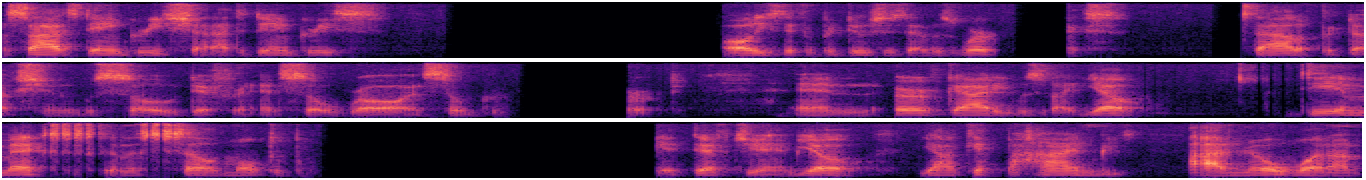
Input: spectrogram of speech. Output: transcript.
besides Dame Grease, shout out to Dame Grease, all these different producers that was working, style of production was so different and so raw and so worked. And Irv Gotti was like, yo, DMX is gonna sell multiple at Def Jam. Yo, y'all get behind me. I know what I'm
